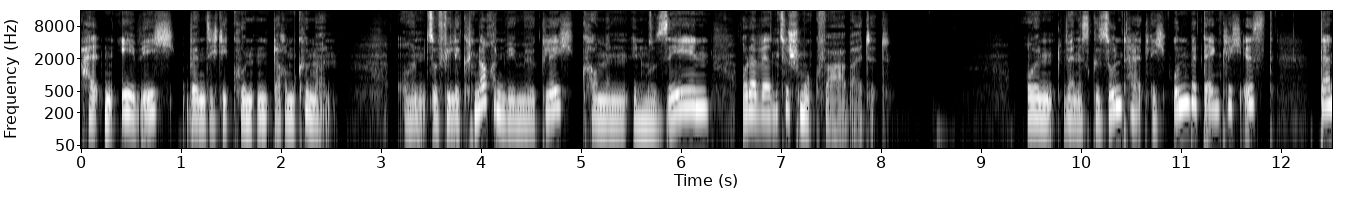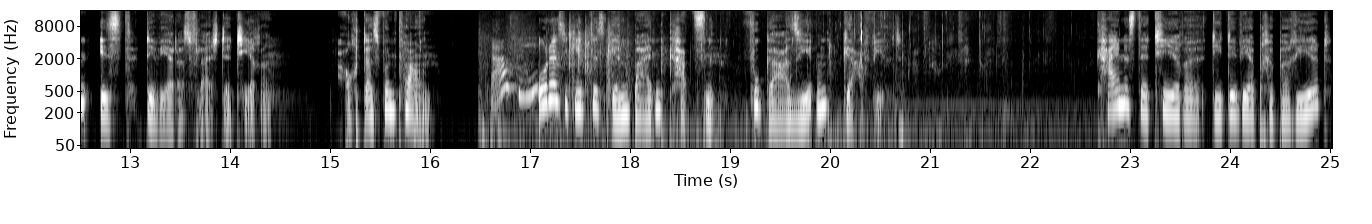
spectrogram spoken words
halten ewig, wenn sich die Kunden darum kümmern. Und so viele Knochen wie möglich kommen in Museen oder werden zu Schmuck verarbeitet. Und wenn es gesundheitlich unbedenklich ist, dann isst Divya das Fleisch der Tiere. Auch das von Pfauen. Oder sie gibt es ihren beiden Katzen, Fugazi und Garfield. Keines der Tiere, die Divya präpariert,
